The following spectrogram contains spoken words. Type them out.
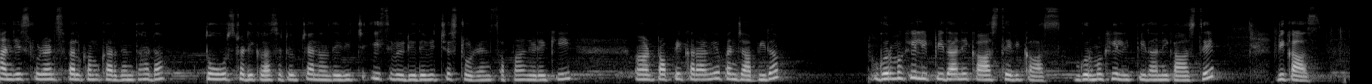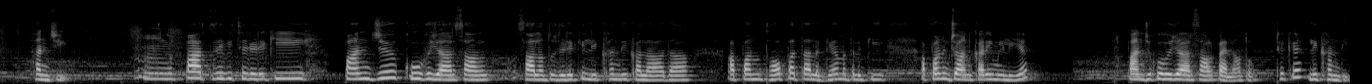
ਹਾਂਜੀ ਸਟੂਡੈਂਟਸ ਵੈਲਕਮ ਕਰਦੇ ਹਾਂ ਤੁਹਾਡਾ tour study class YouTube channel ਦੇ ਵਿੱਚ। ਇਸ ਵੀਡੀਓ ਦੇ ਵਿੱਚ ਸਟੂਡੈਂਟਸ ਆਪਾਂ ਜਿਹੜੇ ਕਿ ਟੌਪਿਕ ਕਰਾਂਗੇ ਪੰਜਾਬੀ ਦਾ। ਗੁਰਮੁਖੀ ਲਿਪੀ ਦਾ ਨਿਕਾਸ ਤੇ ਵਿਕਾਸ। ਗੁਰਮੁਖੀ ਲਿਪੀ ਦਾ ਨਿਕਾਸ ਤੇ ਵਿਕਾਸ। ਹਾਂਜੀ। ਭਾਰਤ ਦੇ ਵਿੱਚ ਜਿਹੜੇ ਕਿ 5 ਕੁ ਹਜ਼ਾਰ ਸਾਲ, ਸਾਲਾਂ ਤੋਂ ਜਿਹੜੇ ਕਿ ਲਿਖਣ ਦੀ ਕਲਾ ਦਾ ਆਪਾਂ ਨੂੰ ਥੋ ਪਤਾ ਲੱਗਿਆ, ਮਤਲਬ ਕਿ ਆਪਾਂ ਨੂੰ ਜਾਣਕਾਰੀ ਮਿਲੀ ਹੈ। ਪੰਜ ਕੁ ਹਜ਼ਾਰ ਸਾਲ ਪਹਿਲਾਂ ਤੋਂ, ਠੀਕ ਹੈ, ਲਿਖਣ ਦੀ।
